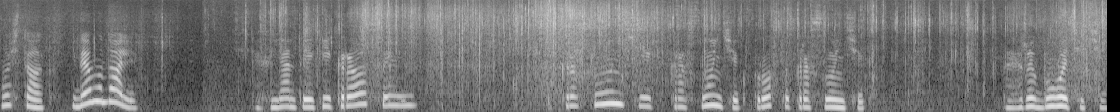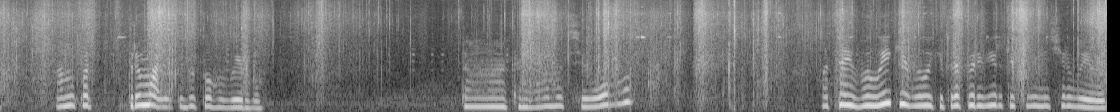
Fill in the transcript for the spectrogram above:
Ось так. Йдемо далі. Гляньте, який красивий. Красунчик, красунчик, просто красунчик. Грибочичі. А ну потримай, я тобі того вирву. Так, рвемо цього. Оцей великий, великий, треба перевірити, чи він не червивий.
